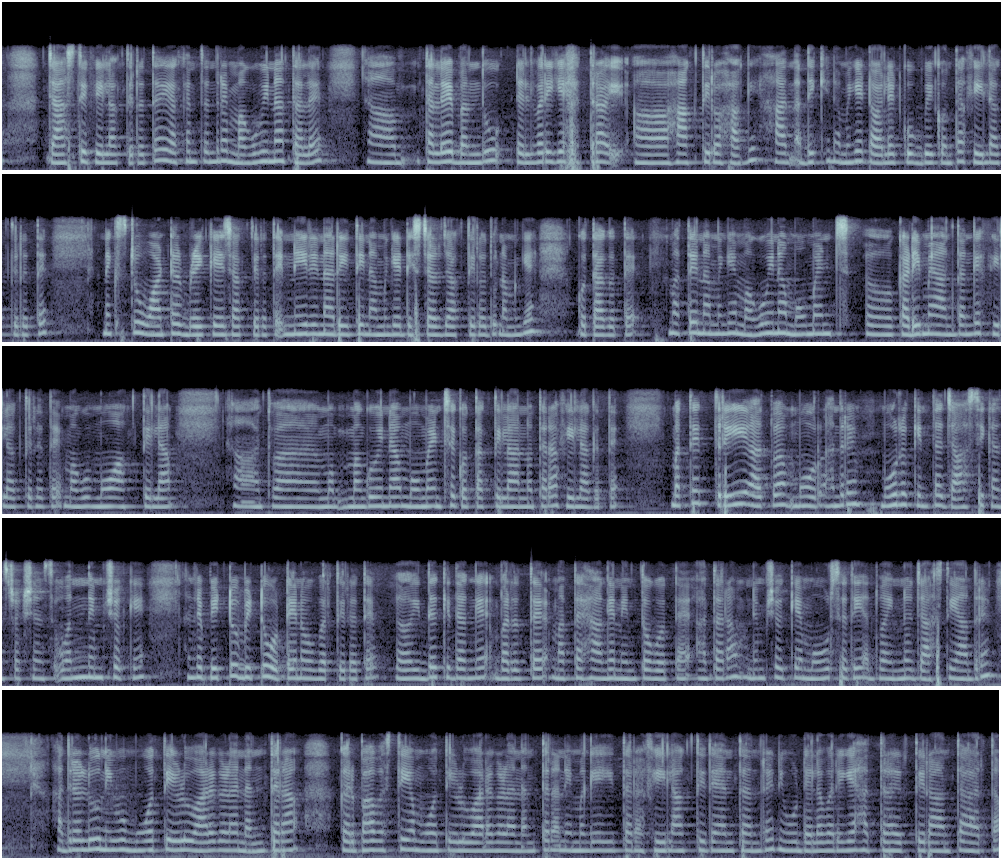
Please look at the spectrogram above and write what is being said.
ಜಾಸ್ತಿ ಫೀಲ್ ಆಗ್ತಿರುತ್ತೆ. ಯಾಕಂತಂದರೆ ಮಗುವಿನ ತಲೆ ತಲೆ ಬಂದು ಡೆಲ್ವರಿಗೆ ಹತ್ತಿರ ಆಗ್ತಿರೋ ಹಾಗೆ ಅದಕ್ಕೆ ನಮಗೆ ಟಾಯ್ಲೆಟ್ಗೆ ಹೋಗಬೇಕು ಅಂತ ಫೀಲ್ ಆಗ್ತಿರುತ್ತೆ. ನೆಕ್ಸ್ಟು ವಾಟರ್ ಬ್ರೇಕೇಜ್ ಆಗ್ತಿರುತ್ತೆ. ನೀರಿನ ರೀತಿ ನಮಗೆ ಡಿಸ್ಚಾರ್ಜ್ ಆಗ್ತಿರೋದು ನಮಗೆ ಗೊತ್ತಾಗುತ್ತೆ. ಮತ್ತು ನಮಗೆ ಮಗುವಿನ ಮೂಮೆಂಟ್ಸ್ ಕಡಿಮೆ ಆಗ್ದಂಗೆ ಫೀಲ್ ಆಗ್ತಿರುತ್ತೆ. ಮಗು ಮೂವ್ ಆಗ್ತಿಲ್ಲ ಅಥವಾ ಮಗುವಿನ ಮೂಮೆಂಟ್ಸೇ ಗೊತ್ತಾಗ್ತಿಲ್ಲ ಅನ್ನೋ ಥರ ಫೀಲ್ ಆಗುತ್ತೆ. ಮತ್ತು ತ್ರೀ ಅಥವಾ ಮೂರು, ಅಂದರೆ ಮೂರಕ್ಕಿಂತ ಜಾಸ್ತಿ ಕನ್ಸ್ಟ್ರಕ್ಷನ್ಸ್ ಒಂದು ನಿಮಿಷಕ್ಕೆ, ಅಂದರೆ ಬಿಟ್ಟು ಬಿಟ್ಟು ಹೊಟ್ಟೆ ನೋವು ಬರ್ತಿರುತ್ತೆ. ಇದ್ದಕ್ಕಿದ್ದಂಗೆ ಬರುತ್ತೆ, ಮತ್ತು ಹಾಗೆ ನಿಂತೋಗುತ್ತೆ. ಆ ಥರ ನಿಮಿಷಕ್ಕೆ ಮೂರು ಸತಿ ಅಥವಾ ಇನ್ನೂ ಜಾಸ್ತಿ ಆದರೆ ಅದರಲ್ಲೂ ನೀವು ಮೂವತ್ತೇಳು ವಾರಗಳ ನಂತರ, ಗರ್ಭಾವಸ್ಥೆಯ ಮೂವತ್ತೇಳು ವಾರಗಳ ನಂತರ ನಿಮಗೆ ಈ ಥರ ಫೀಲ್ ಆಗ್ತಿದೆ ಅಂತಂದರೆ ನೀವು ಡೆಲವರಿಗೆ ಹತ್ತಿರ ಇರ್ತೀರಾ ಅಂತ ಅರ್ಥ.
